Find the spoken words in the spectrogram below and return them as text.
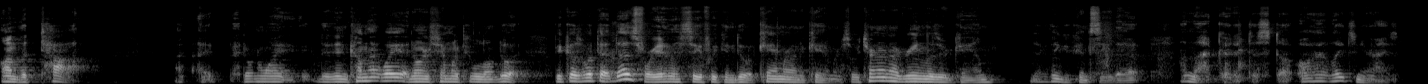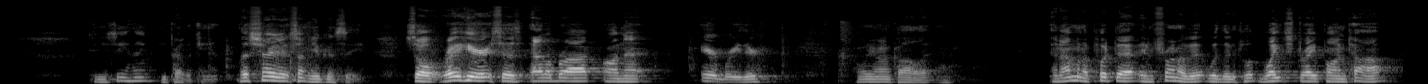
on the top. I, I, I don't know why they didn't come that way. I don't understand why people don't do it. Because what that does for you, let's see if we can do a camera on a camera. So we turn on our green lizard cam. I think you can see that. I'm not good at this stuff. Oh, that light's in your eyes. Can you see anything? You probably can't. Let's show you something you can see. So right here it says Edelbrock on that air breather. What do you want to call it? And I'm going to put that in front of it with the white stripe on top.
